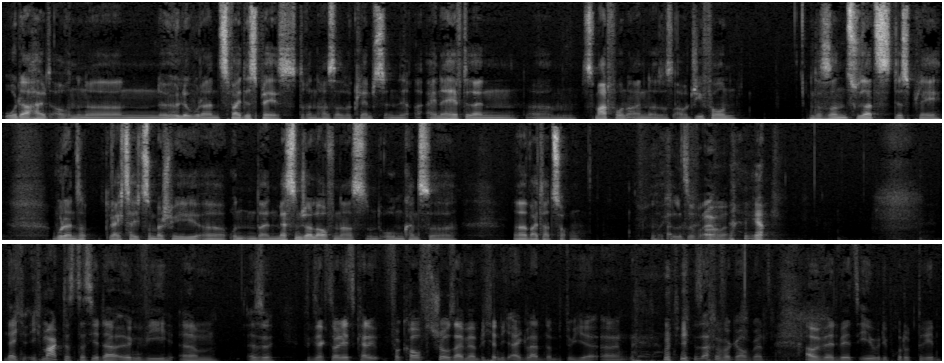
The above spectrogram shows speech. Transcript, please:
Oder halt auch eine, eine, Hülle, wo dann zwei Displays drin hast. Also klemmst in einer Hälfte dein ähm, Smartphone an, also das ROG-Phone. Und das ist dann ein Zusatzdisplay, wo dann gleichzeitig zum Beispiel äh, unten deinen Messenger laufen hast und oben kannst du äh, weiter zocken. Alles auf einmal. ja. Ja, ich, ich, mag das, dass ihr da irgendwie, ähm, also wie gesagt, soll jetzt keine Verkaufsshow sein, wir haben dich ja nicht eingeladen, damit du hier, äh, Sachen verkaufen kannst. Aber wenn wir jetzt eh über die Produkte reden,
